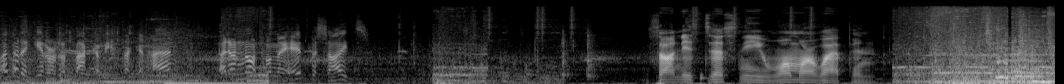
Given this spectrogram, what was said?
I'm gonna give her the back of me frickin' hand. And a nut on the head besides. So I just need one more weapon. No.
